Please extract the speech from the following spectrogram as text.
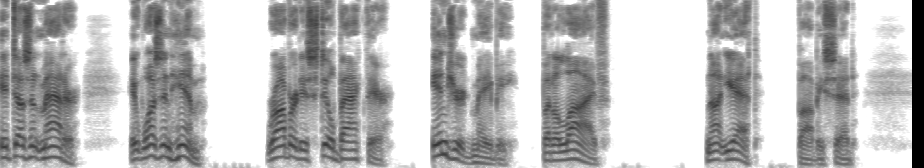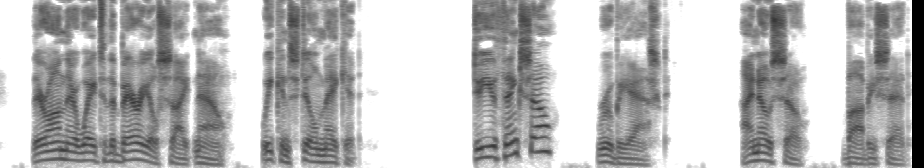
It doesn't matter. It wasn't him. Robert is still back there. Injured, maybe, but alive. Not yet, Bobby said. They're on their way to the burial site now. We can still make it. Do you think so? Ruby asked. I know so, Bobby said.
